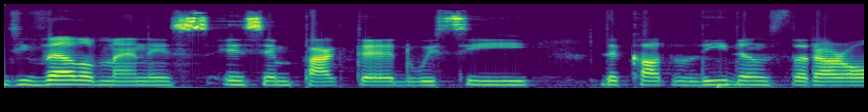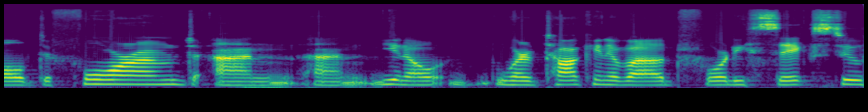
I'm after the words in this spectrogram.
development is, is impacted. We see the cotyledons that are all deformed, and, and you know, we're talking about 46 to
